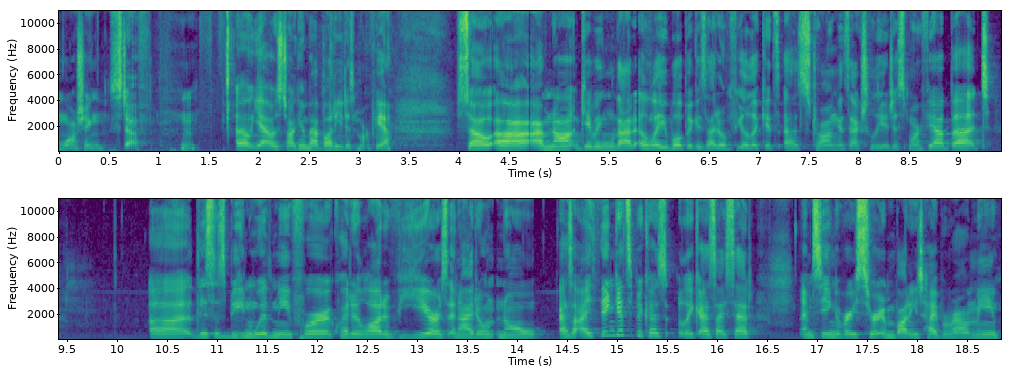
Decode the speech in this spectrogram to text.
washing stuff. Hmm. Oh, yeah, I was talking about body dysmorphia. So uh, I'm not giving that a label because I don't feel like it's as strong as actually a dysmorphia, but uh, this has been with me for quite a lot of years and i don't know as i think it's because like as i said i'm seeing a very certain body type around me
